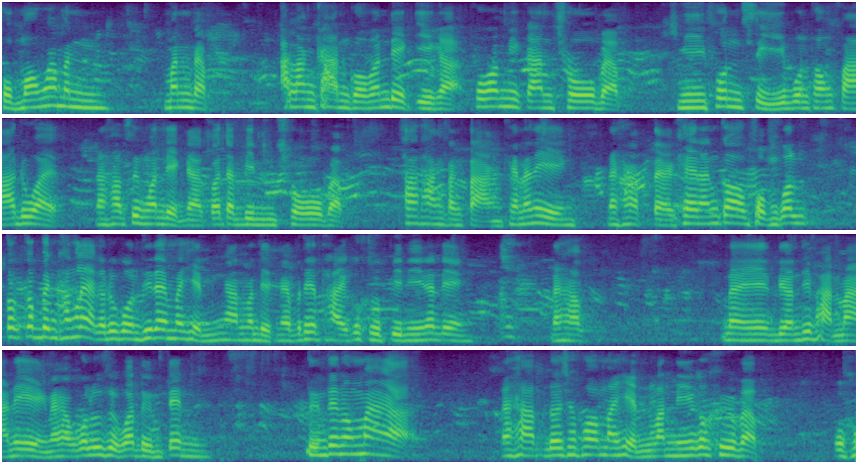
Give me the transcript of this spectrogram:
ผมมองว่ามันมันแบบอลังการกว่าวันเด็กอีกอะ่ะเพราะว่ามีการโชว์แบบมีพ่นสีบนท้องฟ้าด้วยนะครับ ซึ่งวันเด็กเนี่ยก็จะบินโชว์แบบ ท่าทางต่างๆ แค่นั้นเองนะครับ แต่แค่นั้นก็ผมก็ก็ก็เป็นครั้งแรกกับทุกคนที่ได้มาเห็นงานวันเด็กในประเทศไทยก็คือปีนี้นั่นเองนะครับ ในเดือนที่ผ่านมานี่เองนะครับ ก็รู้สึกว่าตื่นเต้น ตื่นเต้นมากๆอะนะครับ โดยเฉพาะมาเห็นวันนี้ก็คือแบบโอ้โห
